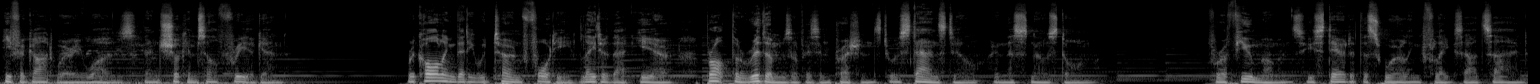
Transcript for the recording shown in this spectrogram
He forgot where he was, then shook himself free again. Recalling that he would turn 40 later that year brought the rhythms of his impressions to a standstill in the snowstorm. For a few moments he stared at the swirling flakes outside.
